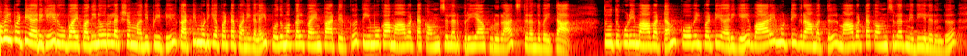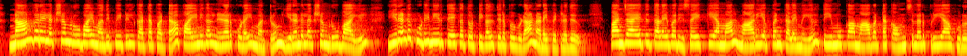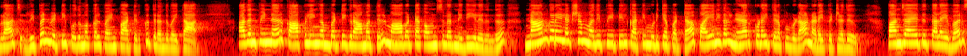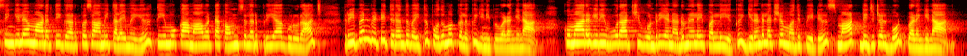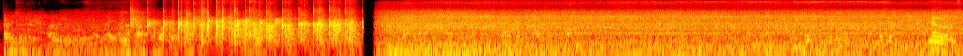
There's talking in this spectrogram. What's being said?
கோவில்பட்டி அருகே ரூபாய் பதினோரு லட்சம் மதிப்பீட்டில் கட்டி முடிக்கப்பட்ட பணிகளை பொதுமக்கள் பயன்பாட்டிற்கு திமுக மாவட்ட கவுன்சிலர் பிரியா குருராஜ் திறந்து வைத்தார். தூத்துக்குடி மாவட்டம் கோவில்பட்டி அருகே வாரைமுட்டி கிராமத்தில் மாவட்ட கவுன்சிலர் நிதியிலிருந்து நான்கரை லட்சம் ரூபாய் மதிப்பீட்டில் கட்டப்பட்ட பயணிகள் நிழற்குடை மற்றும் இரண்டு லட்சம் ரூபாயில் இரண்டு குடிநீர் தேக்க தொட்டிகள் திறப்பு விழா நடைபெற்றது. பஞ்சாயத்து தலைவர் இசைக்கியம்மாள் மாரியப்பன் தலைமையில் திமுக மாவட்ட கவுன்சிலர் பிரியா குருராஜ் ரிப்பன் வெட்டி பொதுமக்கள் பயன்பாட்டிற்கு திறந்து வைத்தார். அதன் பின்னர் காப்பிலிங்கம்பட்டி கிராமத்தில் மாவட்ட கவுன்சிலர் நிதியிலிருந்து நான்கரை லட்சம் மதிப்பீட்டில் கட்டி முடிக்கப்பட்ட பயணிகள் நிழற்குடை திறப்பு விழா நடைபெற்றது. பஞ்சாயத்து தலைவர் சிங்கிலமாடத்தி கர்ப்பசாமி தலைமையில் திமுக மாவட்ட கவுன்சிலர் பிரியா குருராஜ் ரிப்பன் வெட்டி திறந்து வைத்து பொதுமக்களுக்கு இனிப்பு வழங்கினார். குமாரகிரி ஊராட்சி ஒன்றிய நடுநிலைப் பள்ளிக்கு இரண்டு லட்சம் மதிப்பீட்டில் ஸ்மார்ட் டிஜிட்டல் போர்ட் வழங்கினார். Platinadores.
